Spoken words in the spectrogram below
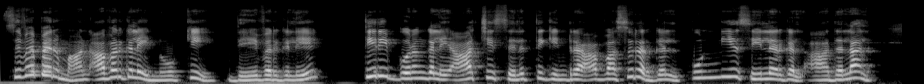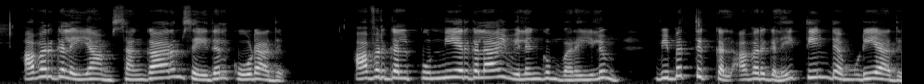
சிவபெருமான் அவர்களை நோக்கி தேவர்களே திரிபுரங்களை ஆட்சி செலுத்துகின்ற அவ்வசுரர்கள் புண்ணிய சீலர்கள் ஆதலால் அவர்களை யாம் சங்காரம் செய்தல் கூடாது. அவர்கள் புண்ணியர்களாய் விளங்கும் வரையிலும் விபத்துக்கள் அவர்களை தீண்ட முடியாது.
